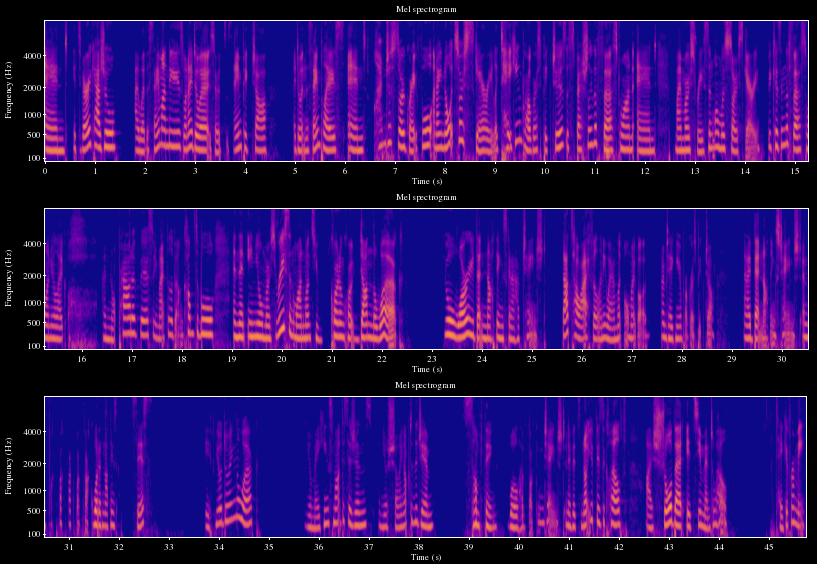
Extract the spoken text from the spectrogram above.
And it's very casual. I wear the same undies when I do it. So it's the same picture. I do it in the same place. And I'm just so grateful. And I know it's so scary. Like taking progress pictures, especially the mm. first one and my most recent one was so scary because in the first one, you're like, oh, I'm not proud of this, or you might feel a bit uncomfortable. And then in your most recent one, once you've quote unquote done the work, you're worried that nothing's going to have changed. That's how I feel anyway. I'm like, oh my God, I'm taking a progress picture and I bet nothing's changed. And fuck, fuck, fuck, fuck, fuck. What if nothing's. Sis, if you're doing the work, you're making smart decisions, and you're showing up to the gym, something will have fucking changed. And if it's not your physical health, I sure bet it's your mental health. Take it from me.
